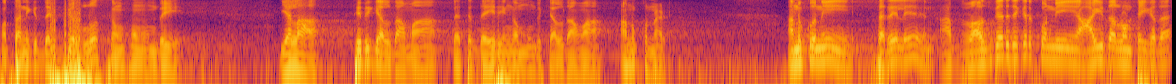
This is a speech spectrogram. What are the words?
మొత్తానికి దగ్గరలో సింహం ఉంది. ఎలా తిరిగి వెళ్దామా? లేకపోతే ధైర్యంగా ముందుకు వెళ్దామా అనుకున్నాడు. అనుకొని సరేలే రాజుగారి దగ్గర కొన్ని ఆయుధాలు ఉంటాయి కదా.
